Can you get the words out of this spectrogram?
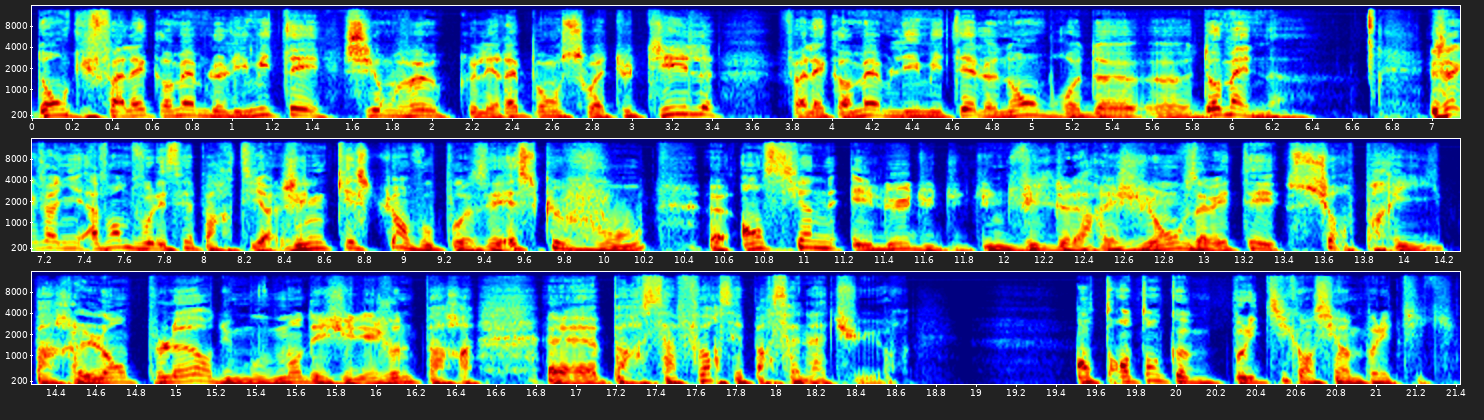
Donc il fallait quand même le limiter. Si on veut que les réponses soient utiles, il fallait quand même limiter le nombre de domaines. Jacques Vanier, avant de vous laisser partir, j'ai une question à vous poser. Est-ce que vous, euh, ancien élu d'une ville de la région, vous avez été surpris par l'ampleur du mouvement des Gilets jaunes, par, euh, sa force et par sa nature? En, tant que politique, ancien homme politique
